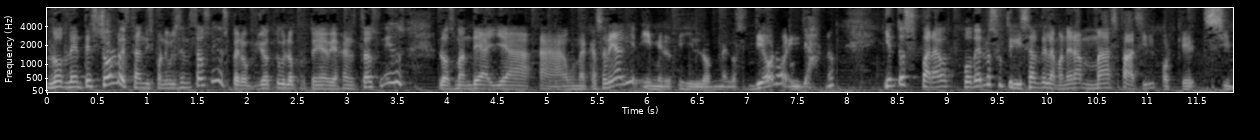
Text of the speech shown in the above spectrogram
los lentes solo están disponibles en Estados Unidos, pero yo tuve la oportunidad de viajar en Estados Unidos, los mandé allá a una casa de alguien y me, lo- me los dio, ¿no? Y ya, ¿no? Y entonces para poderlos utilizar de la manera más fácil, porque si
